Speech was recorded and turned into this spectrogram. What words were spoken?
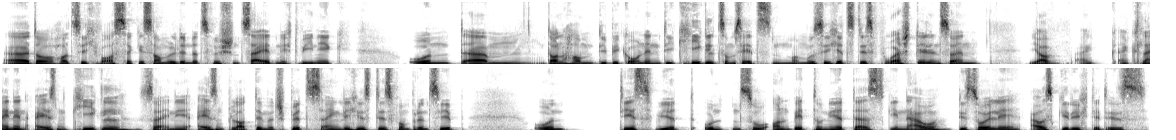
Äh, da hat sich Wasser gesammelt in der Zwischenzeit, nicht wenig. Und ähm, dann haben die begonnen, die Kegel zum Setzen. Man muss sich jetzt das vorstellen, so ein, ja, ein, ein kleinen Eisenkegel, so eine Eisenplatte mit Spitz eigentlich ist das vom Prinzip. Und das wird unten so anbetoniert, dass genau die Säule ausgerichtet ist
